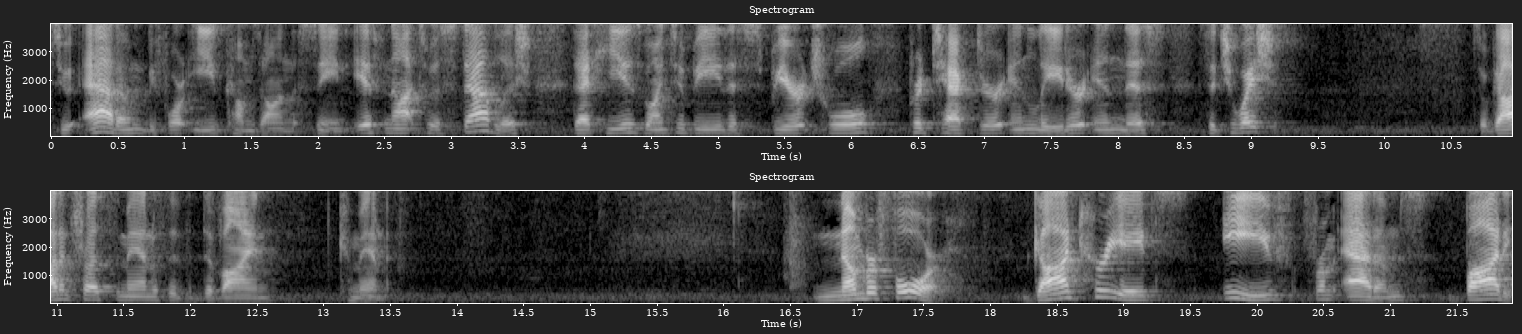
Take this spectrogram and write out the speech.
to Adam before Eve comes on the scene, if not to establish that he is going to be the spiritual protector and leader in this situation. So God entrusts the man with the divine commandment. Number four, God creates Eve from Adam's body.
